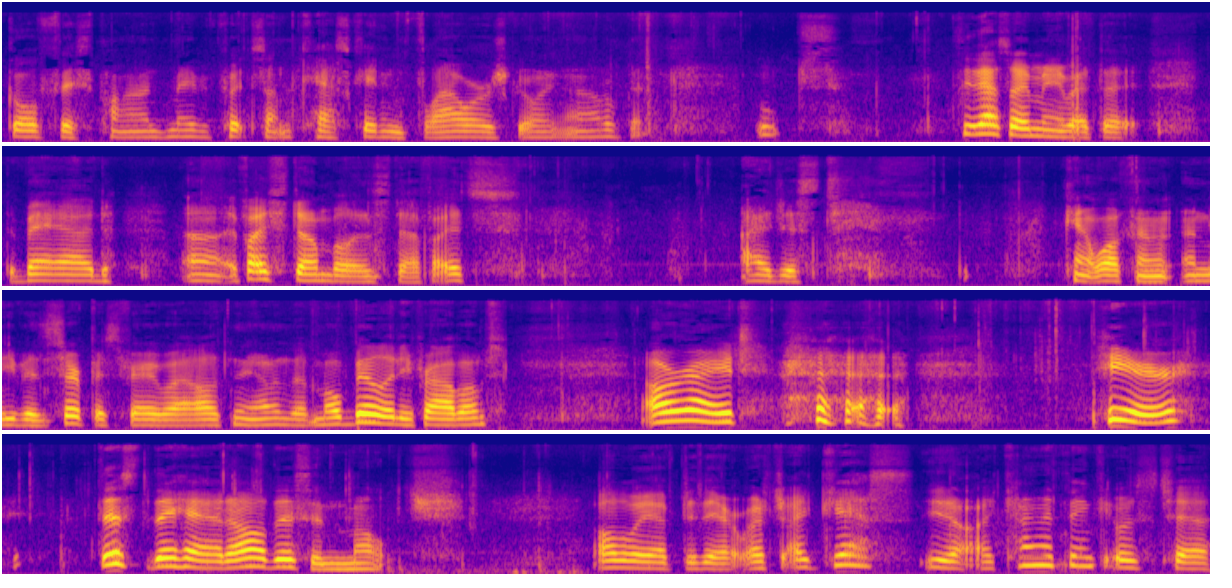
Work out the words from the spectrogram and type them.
goldfish pond. Maybe put some cascading flowers growing out of it. Oops. See, that's what I mean about the the bad. Uh, if I stumble and stuff, it's I just can't walk on an uneven surface very well. You know, the mobility problems. All right, here, this they had all this in mulch, all the way up to there, which I guess you know I kind of think it was to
